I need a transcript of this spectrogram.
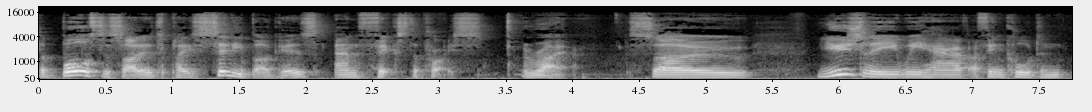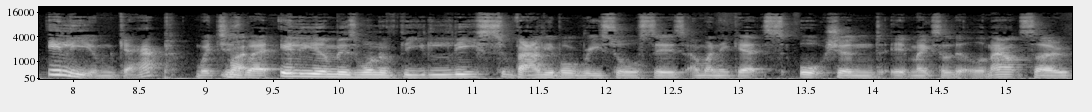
the bourse decided to play silly buggers and fix the price. right. So usually we have a thing called an ilium gap, which is Right. where ilium is one of the least valuable resources, and when it gets auctioned, it makes a little amount. So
